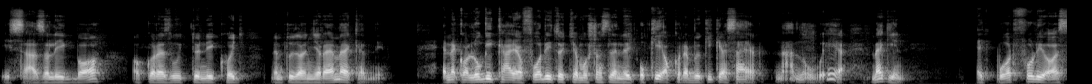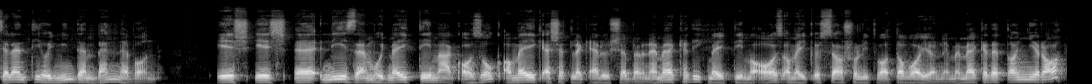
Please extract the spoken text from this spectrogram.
És százalékba, akkor ez úgy tűnik, hogy nem tud annyira emelkedni. Ennek a logikája fordítottja most azt lenne, hogy oké, okay, akkor ebből ki kell szálljak. Na, no way. Megint, egy portfólió azt jelenti, hogy minden benne van és, és e, nézem, hogy melyik témák azok, amelyik esetleg erősebben emelkedik, melyik téma az, amelyik összehasonlítva a tavalyjal nem emelkedett annyira,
